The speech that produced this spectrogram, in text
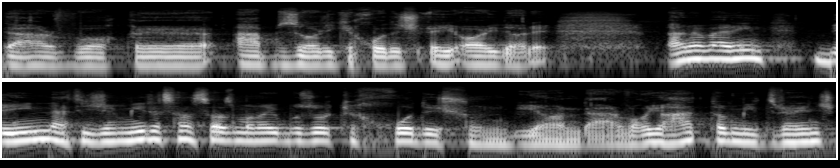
در واقع ابزاری که خودش ای آی داره. بنابراین به این نتیجه می‌رسن سازمان های بزرگ که خودشون بیان در واقع یا حتی میدرنج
